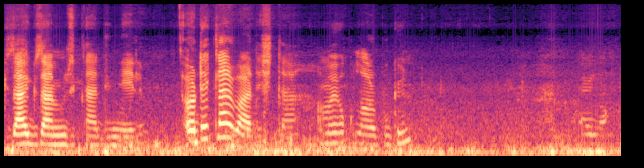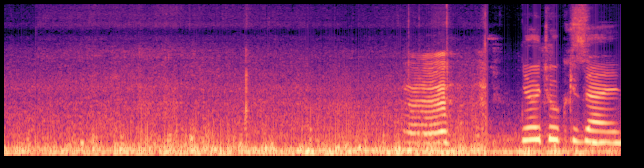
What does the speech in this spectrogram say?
güzel güzel müzikler dinleyelim. Ördekler vardı işte. Ama yoklar bugün. Öyle. Ya çok güzel.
